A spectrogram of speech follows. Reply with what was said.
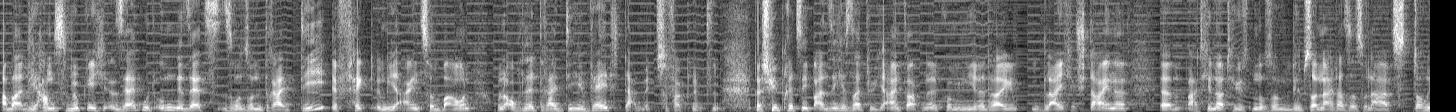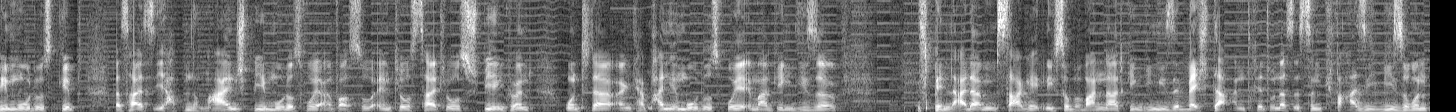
aber die haben es wirklich sehr gut umgesetzt, so, so einen 3D-Effekt irgendwie einzubauen und auch eine 3D-Welt damit zu verknüpfen. Das Spielprinzip an sich ist natürlich einfach, ne? kombiniere drei gleiche Steine, ähm, hat hier natürlich noch so die Besonderheit, dass es so eine Art Story-Modus gibt. Das heißt, ihr habt einen normalen Spielmodus, wo ihr einfach so endlos, zeitlos spielen könnt und da einen Kampagnenmodus, wo ihr immer gegen diese Ich bin leider im Stargate nicht so bewandert gegen, gegen diese Wächter antritt und das ist dann quasi wie so ein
